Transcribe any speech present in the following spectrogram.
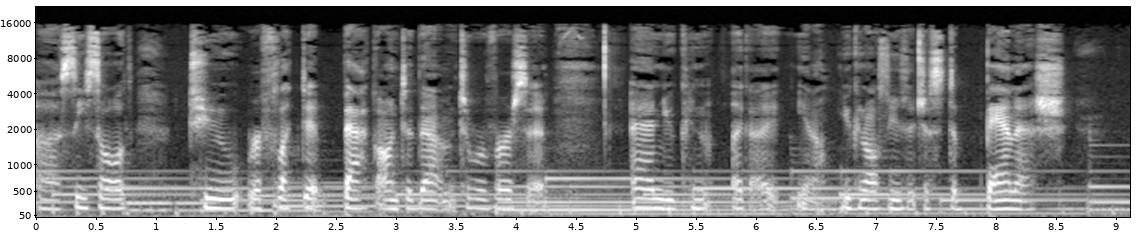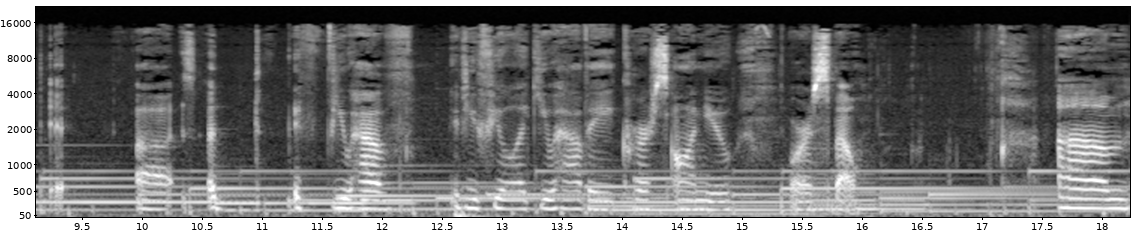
uh, sea salt to reflect it back onto them, to reverse it. And you can, like I, you know, you can also use it just to banish uh, a, if you have, if you feel like you have a curse on you or a spell. Um,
